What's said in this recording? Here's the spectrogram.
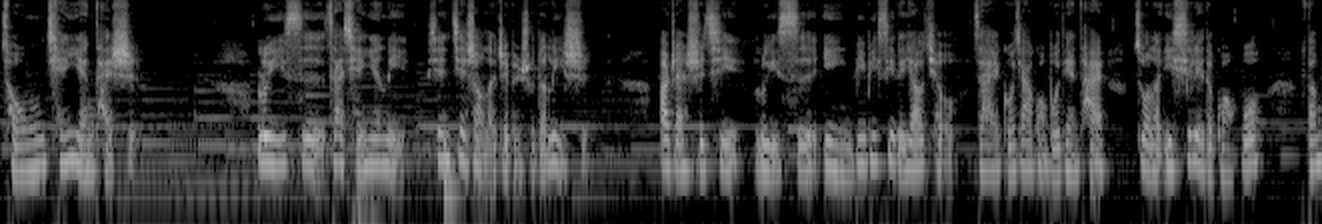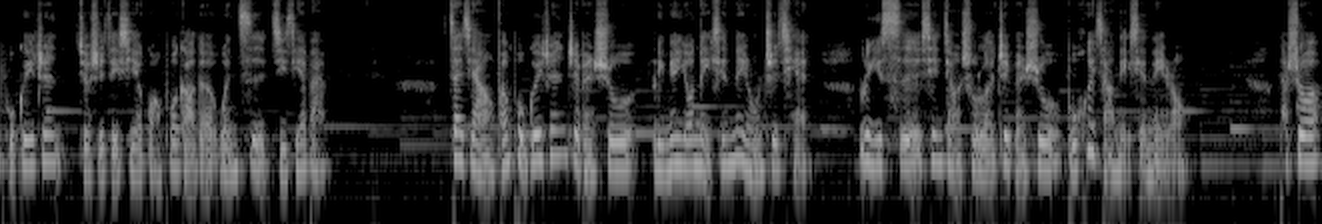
从前言开始。路易斯在前言里先介绍了这本书的历史。二战时期，路易斯应 BBC 的要求，在国家广播电台做了一系列的广播。返璞归真就是这些广播稿的文字集结版。在讲《返璞归真》这本书里面有哪些内容之前，路易斯先讲述了这本书不会讲哪些内容。他说：“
